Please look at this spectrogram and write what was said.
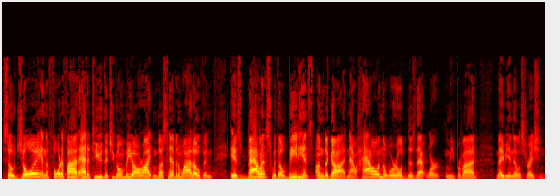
So, joy and the fortified attitude that you're going to be all right and bust heaven wide open is balanced with obedience unto God. Now, how in the world does that work? Let me provide maybe an illustration.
